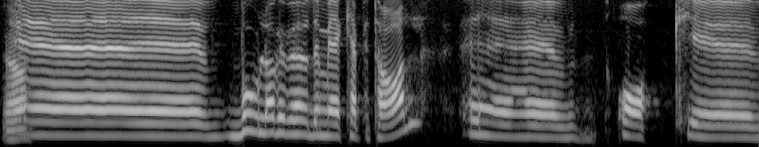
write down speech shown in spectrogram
ja. Eh, bolaget behövde mer kapital. Eh, och eh,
